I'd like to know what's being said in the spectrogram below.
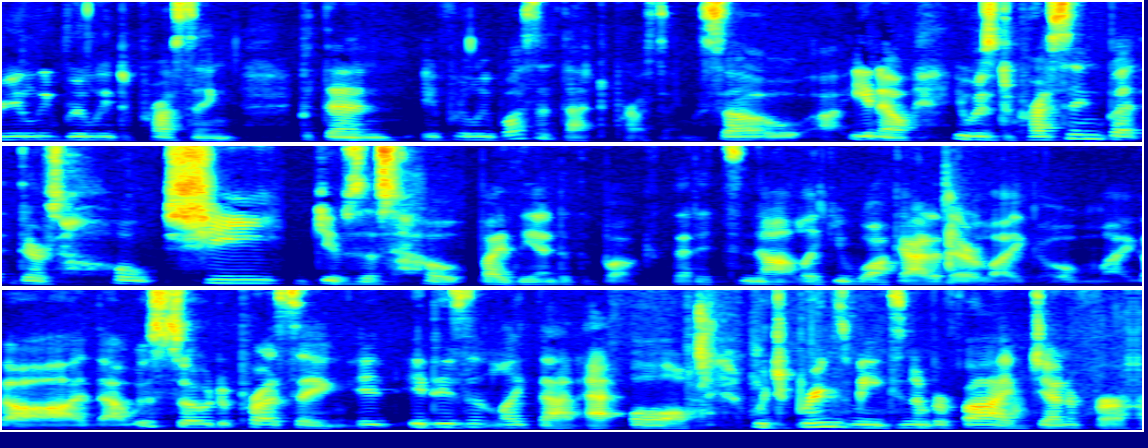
really, really depressing. But then it really wasn't that depressing. So, uh, you know, it was depressing, but there's hope. She gives us hope by the end of the book that it's not like you walk out of there like, oh my God, that was so depressing. It, it isn't like that at all. Which brings me to number five, Jennifer,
